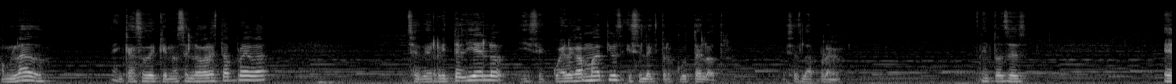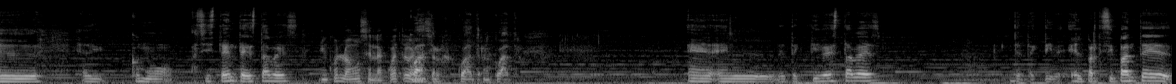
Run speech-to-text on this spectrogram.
a un lado. En caso de que no se logre esta prueba, se derrite el hielo y se cuelga a Matthews y se electrocuta el otro. Esa es la prueba. Entonces, el, el como asistente esta vez, ¿En cuál vamos? ¿En la 4 o en la cuatro, cinco? cuatro, Ah. cuatro. El, el detective esta vez, detective, el participante,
